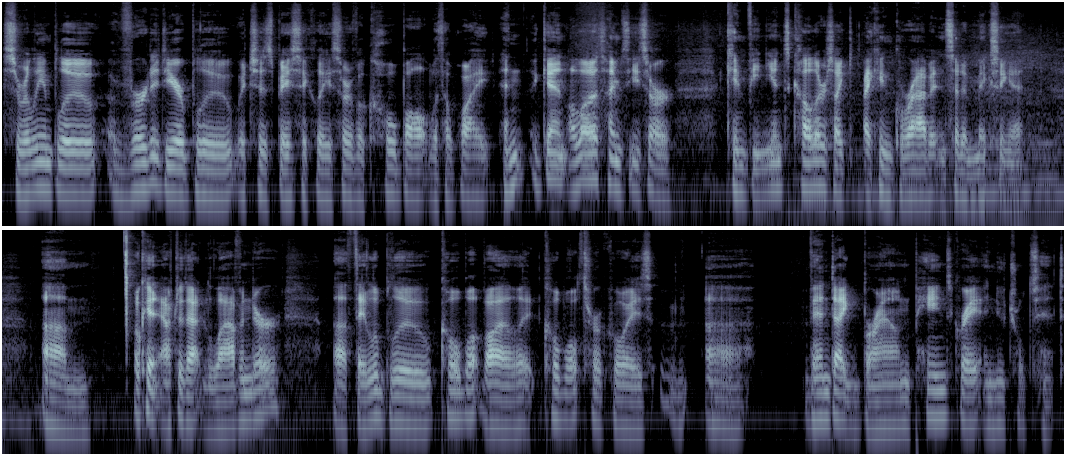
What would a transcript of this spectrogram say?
cerulean blue, a verditer blue, which is basically sort of a cobalt with a white. And again, a lot of times these are convenience colors. Like I can grab it instead of mixing it. Um, okay, after that, lavender, uh, phthalo blue, cobalt violet, cobalt turquoise, uh, Van Dyke brown, Payne's gray, and neutral tint.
